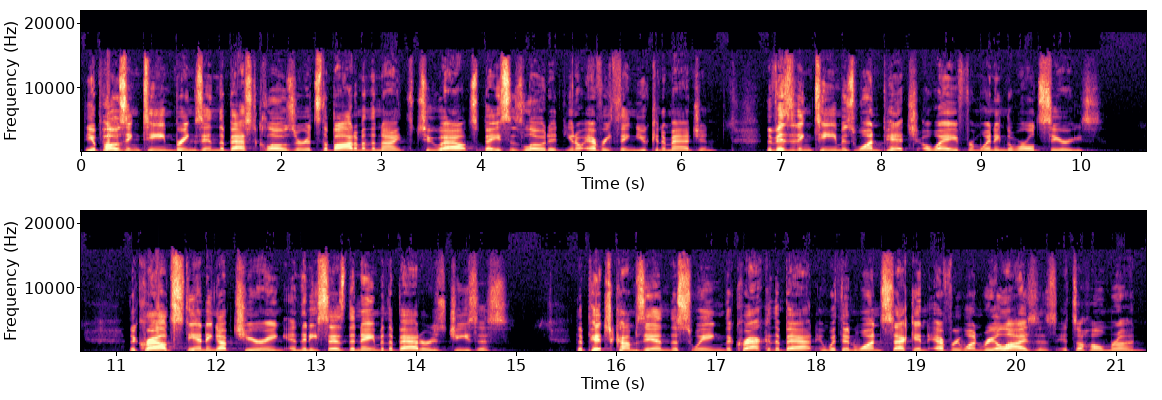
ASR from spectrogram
The opposing team brings in the best closer. It's the bottom of the ninth, two outs, bases loaded, you know, everything you can imagine. The visiting team is one pitch away from winning the World Series. The crowd standing up cheering, and then he says, The name of the batter is Jesus. The pitch comes in, the swing, the crack of the bat, and within one second, everyone realizes it's a home run.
